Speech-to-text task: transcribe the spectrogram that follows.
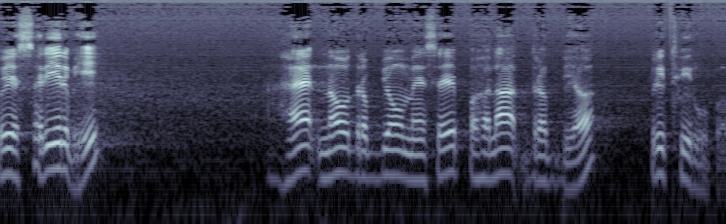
तो ये शरीर भी है नौ द्रव्यों में से पहला द्रव्य पृथ्वी रूप।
